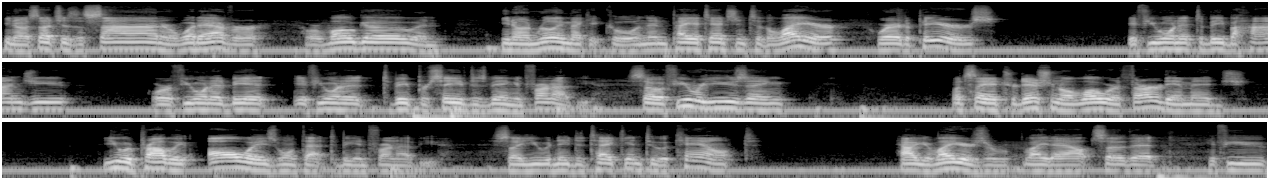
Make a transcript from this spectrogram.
you know such as a sign or whatever or logo and you know and really make it cool. And then pay attention to the layer where it appears. If you want it to be behind you or if you want it to be it if you want it to be perceived as being in front of you. So if you were using let's say a traditional lower third image you would probably always want that to be in front of you so you would need to take into account how your layers are laid out so that if you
